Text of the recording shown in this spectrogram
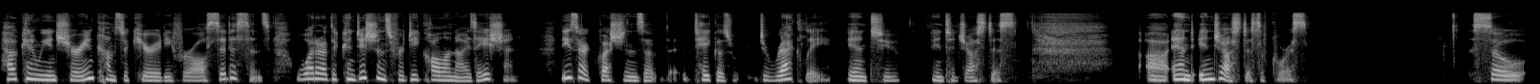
How can we ensure income security for all citizens? What are the conditions for decolonization? These are questions that take us directly into into justice uh, and injustice of course. So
